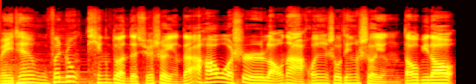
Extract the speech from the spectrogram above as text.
每天五分钟听段子学摄影，大家好，我是老衲，欢迎收听摄影刀逼刀。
